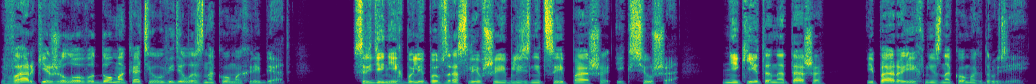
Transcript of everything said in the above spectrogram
В арке жилого дома Катя увидела знакомых ребят. Среди них были повзрослевшие близнецы Паша и Ксюша — Никита, Наташа и пара их незнакомых друзей.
